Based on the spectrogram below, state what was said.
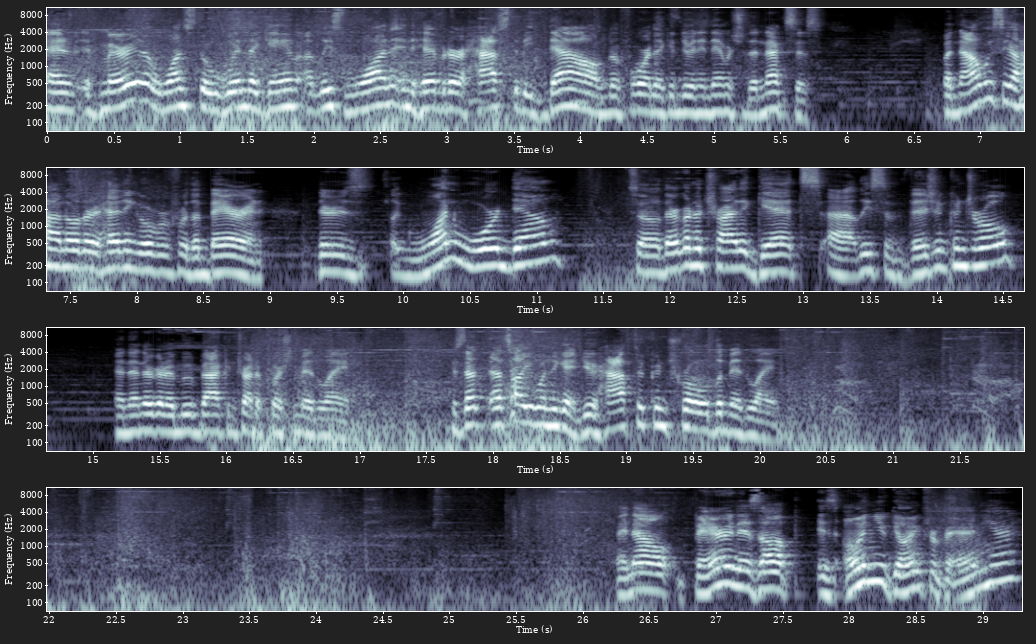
And if Marietta wants to win the game, at least one inhibitor has to be down before they can do any damage to the Nexus. But now we see how no, they're heading over for the Baron. There's like one ward down, so they're going to try to get uh, at least some vision control, and then they're going to move back and try to push mid lane. Because that, that's how you win the game. You have to control the mid lane. Right now, Baron is up. Is ONU going for Baron here?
